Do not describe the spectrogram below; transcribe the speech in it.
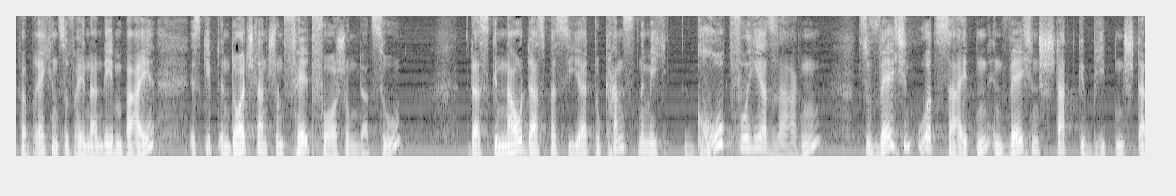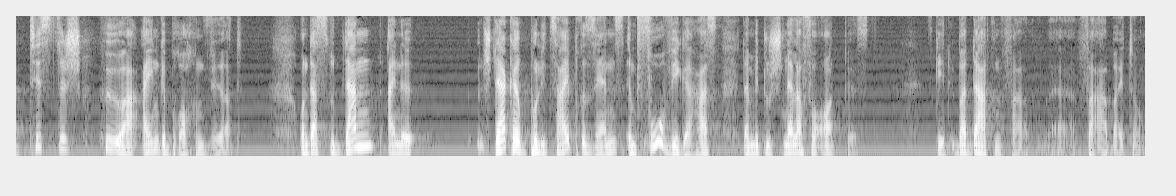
Verbrechen zu verhindern. Nebenbei, es gibt in Deutschland schon Feldforschung dazu dass genau das passiert. Du kannst nämlich grob vorhersagen, zu welchen Uhrzeiten in welchen Stadtgebieten statistisch höher eingebrochen wird. Und dass du dann eine stärkere Polizeipräsenz im Vorwege hast, damit du schneller vor Ort bist. Geht über Datenverarbeitung.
